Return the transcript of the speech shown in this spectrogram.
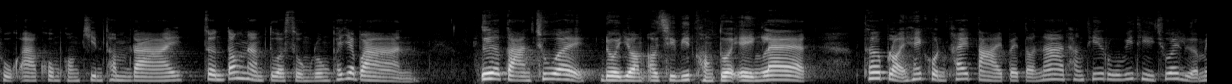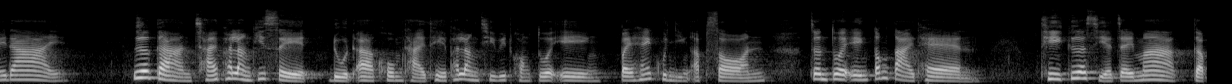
ถูกอาคมของคิมทำร้าย จนต้องนำตัวส่งโรงพยาบาล เอื้อการช่วยโดยยอมเอาชีวิตของตัวเองแลกเธอปล่อยให้คนไข้ตายไปต่อหน้าทั้งที่รู้วิธีช่วยเหลือไม่ได้ เอื้อการใช้พลังพิเศษ ดูดอาคมถ่ายเทพลังชีวิตของตัวเอง ไปให้คุณหญิงอับสรจนตัวเองต้องตายแทน ทีเกื้อเสียใจมากกับ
